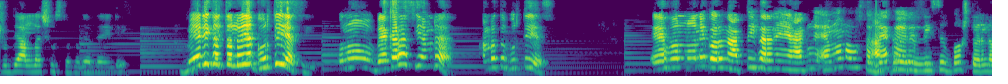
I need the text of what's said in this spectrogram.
যদি আল্লাহ সুস্থ করে দেয় এটাই মেডিকেল তো লইয়া ঘুরতেই আছি, কোনো বেকার আছি আমরা আমরা তো ঘুরতেই আছি। এখন মনে করেন হাঁটতেই পারে না হাঁটু এমন অবস্থা দেখা। নিচে বসতে পারে না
